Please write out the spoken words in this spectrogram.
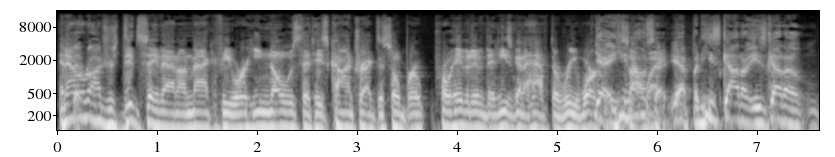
And Aaron Rodgers did say that on McAfee, where he knows that his contract is so pro- prohibitive that he's going to have to rework Yeah, he knows way. that. Yeah, but he's got to. He's got to.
